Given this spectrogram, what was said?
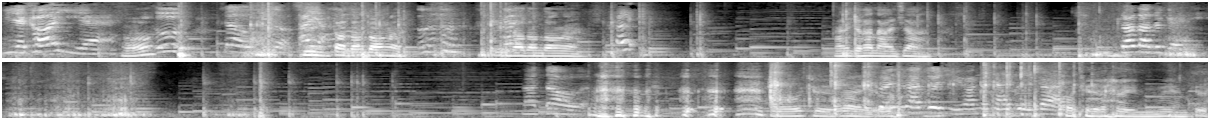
也可以耶，哦，嗯，下楼梯的，哎呀，吸引到东东了，嗯，吸引到东东了。哎，来，你给他拿一下。抓到就给你。好可爱不愧哦，是他最喜欢的奶嘴盖，好可爱，你们两个。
